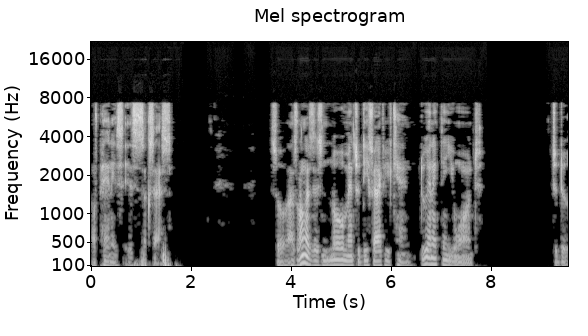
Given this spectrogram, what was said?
of pain is, is success. So as long as there's no mental defect, you can do anything you want to do.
